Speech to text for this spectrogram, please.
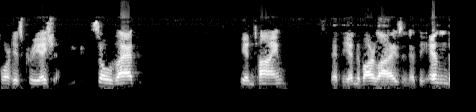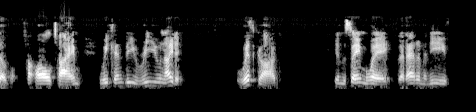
for his creation so that in time, at the end of our lives and at the end of all time, we can be reunited with God in the same way that Adam and Eve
